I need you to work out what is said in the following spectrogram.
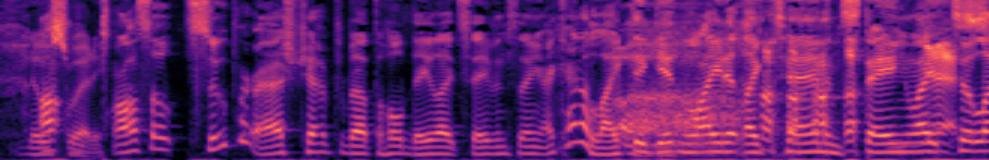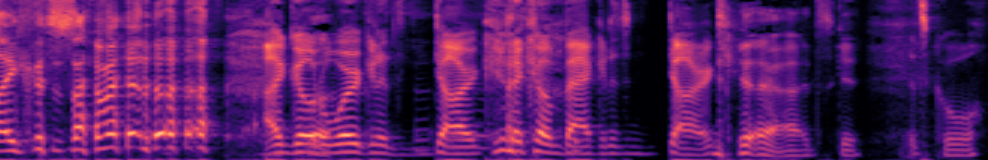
no Uh, sweaty. Also, super ass chapped about the whole daylight savings thing. I kind of liked it getting light at like ten and staying light Yes. to like seven. I go to work and it's dark, and I come back and it's dark. yeah, it's good. It's cool.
